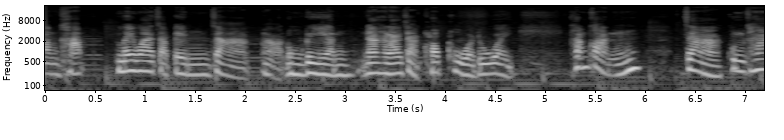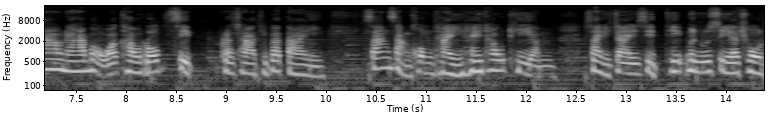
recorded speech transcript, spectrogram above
บังคับไม่ว่าจะเป็นจากโรงเรียนนะคะและจากครอบครัวด้วยคำขวัญ จากคุณข้าวนะคะ บอกว่าเคารพสิทธิประชาธิปไตย สร้างสังคมไทยให้เท่าเทียม ใส่ใจสิทธิมนุษยชน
